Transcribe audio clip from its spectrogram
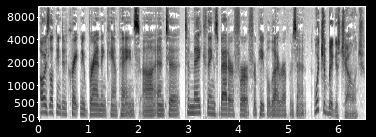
Always looking to create new branding campaigns uh, and to to make things better for for people that I represent. What's your biggest challenge?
